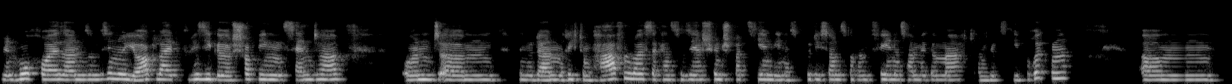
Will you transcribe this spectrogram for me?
mit den Hochhäusern, so ein bisschen New York-like, riesige Shopping-Center. Und ähm, wenn du dann Richtung Hafen läufst, da kannst du sehr schön spazieren gehen. Das würde ich sonst noch empfehlen, das haben wir gemacht. Dann gibt es die Brücken. Ähm,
